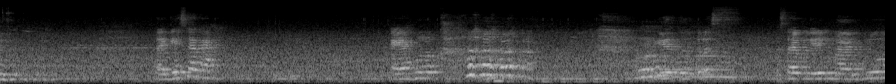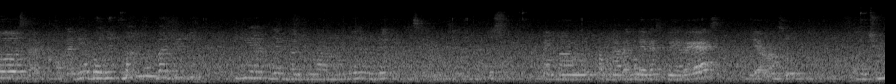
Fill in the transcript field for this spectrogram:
Saya geser ya kayak huluk gitu terus saya beliin baju saya kata dia banyak banget bajunya iya biar baju lamanya udah dikasih aja. Terus memang kemarin beres-beres dia langsung baju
